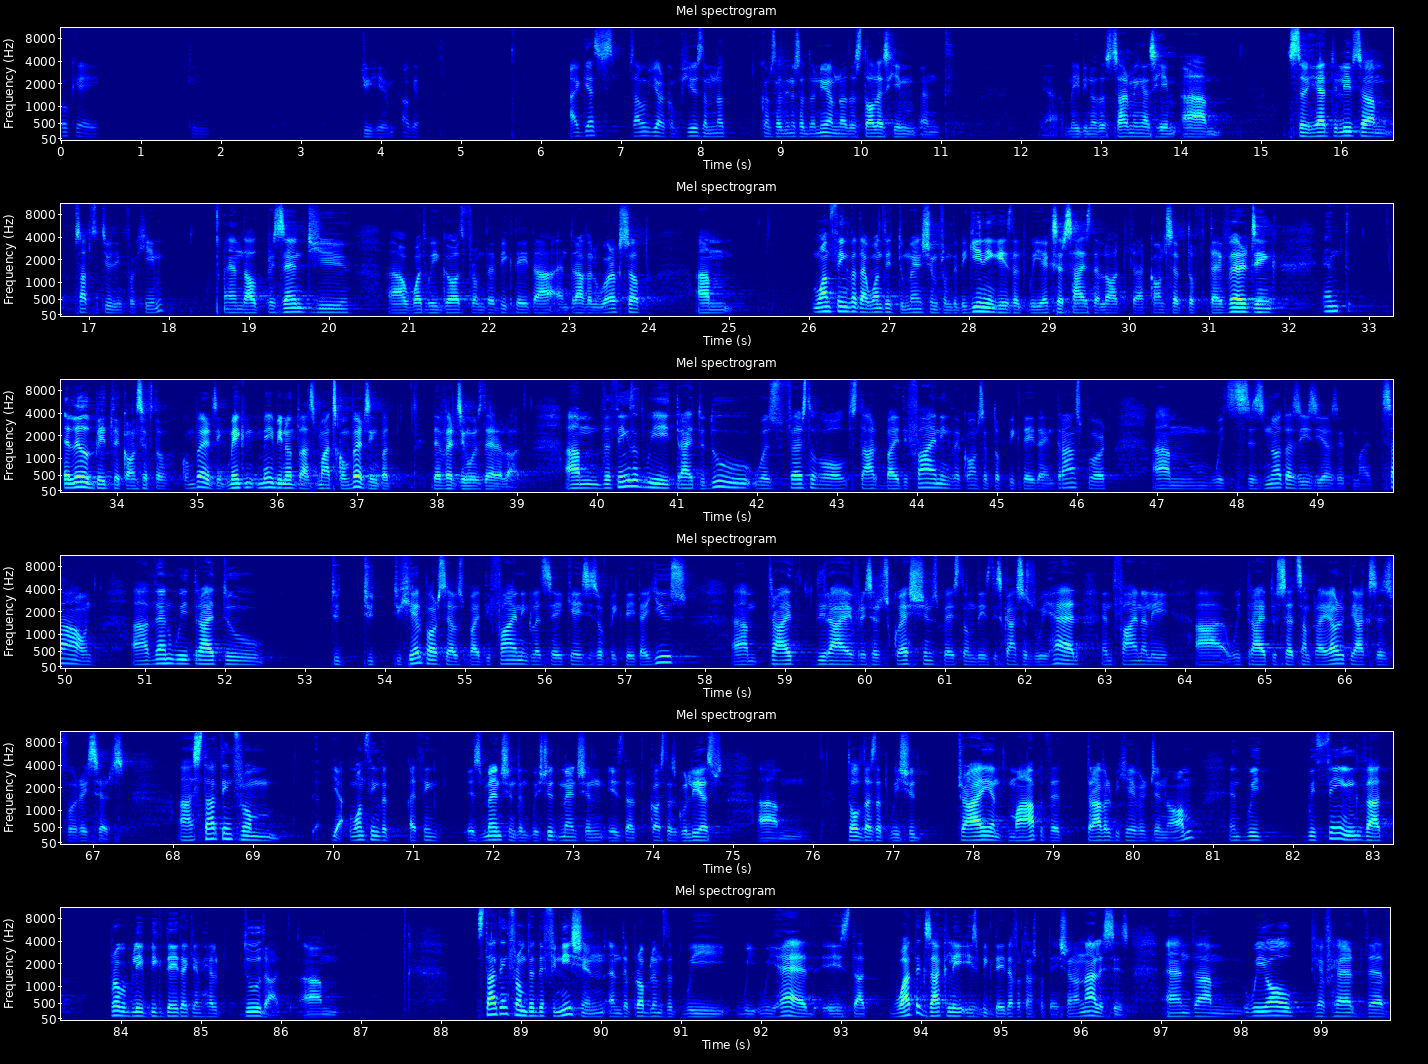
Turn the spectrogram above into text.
Okay. Can do you hear me? Okay. I guess some of you are confused. I'm not Konstantinos Antoniou. I'm not as tall as him, and yeah, maybe not as charming as him. Um, so he had to leave, so I'm substituting for him. And I'll present you uh, what we got from the Big Data and Travel workshop. Um, one thing that I wanted to mention from the beginning is that we exercised a lot the concept of diverging and a little bit the concept of converging. Maybe not as much converging, but diverging was there a lot. Um, the things that we tried to do was, first of all, start by defining the concept of big data in transport, um, which is not as easy as it might sound. Uh, then we tried to to help ourselves by defining, let's say, cases of big data use, um, tried to derive research questions based on these discussions we had, and finally, uh, we tried to set some priority access for research. Uh, starting from, yeah, one thing that I think is mentioned and we should mention is that Kostas Goulias um, told us that we should try and map the travel behavior genome, and we, we think that probably big data can help do that. Um, starting from the definition and the problems that we, we, we had is that what exactly is big data for transportation analysis? And um, we all have heard the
